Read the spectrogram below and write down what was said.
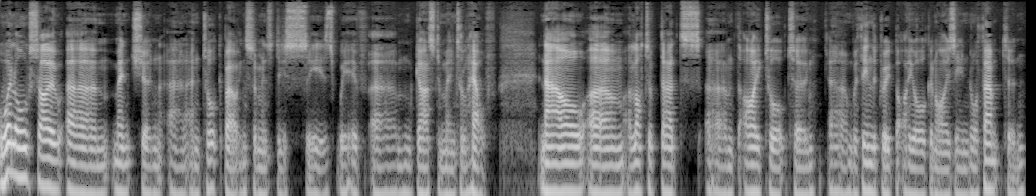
We'll also um, mention uh, and talk about in some instances with um, regards to mental health. Now, um, a lot of dads um, that I talk to um, within the group that I organise in Northampton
